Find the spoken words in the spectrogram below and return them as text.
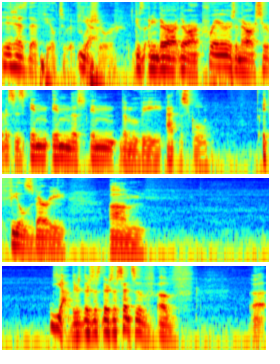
It, has that feel to it for yeah sure. because i mean there are there are prayers and there are services in in this in the movie at the school it feels very um yeah there's there's a, there's a sense of of uh,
